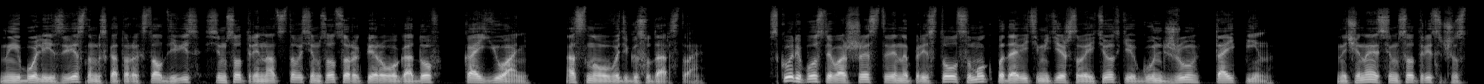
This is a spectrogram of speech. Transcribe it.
наиболее известным из которых стал девиз 713-741 годов «Кай Юань» — «Основывать государство». Вскоре после восшествия на престол смог подавить мятеж своей тетки Гунджу Тайпин, начиная с 736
